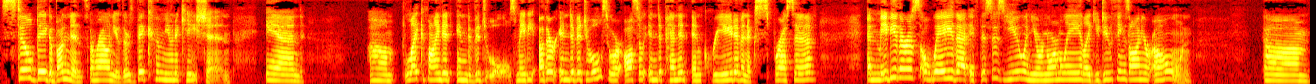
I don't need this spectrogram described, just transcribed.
still big abundance around you. There's big communication and um, like-minded individuals, maybe other individuals who are also independent and creative and expressive. And maybe there's a way that if this is you and you're normally like you do things on your own, um,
